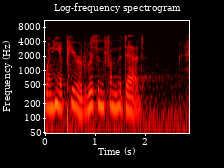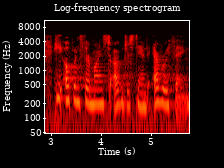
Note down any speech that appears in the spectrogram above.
when he appeared, risen from the dead. He opens their minds to understand everything,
